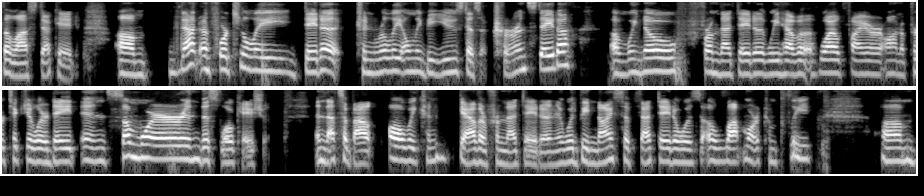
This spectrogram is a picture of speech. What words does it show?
the last decade. Um, that unfortunately, data can really only be used as occurrence data. Um, we know from that data we have a wildfire on a particular date in somewhere in this location. And that's about all we can gather from that data. And it would be nice if that data was a lot more complete, um,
